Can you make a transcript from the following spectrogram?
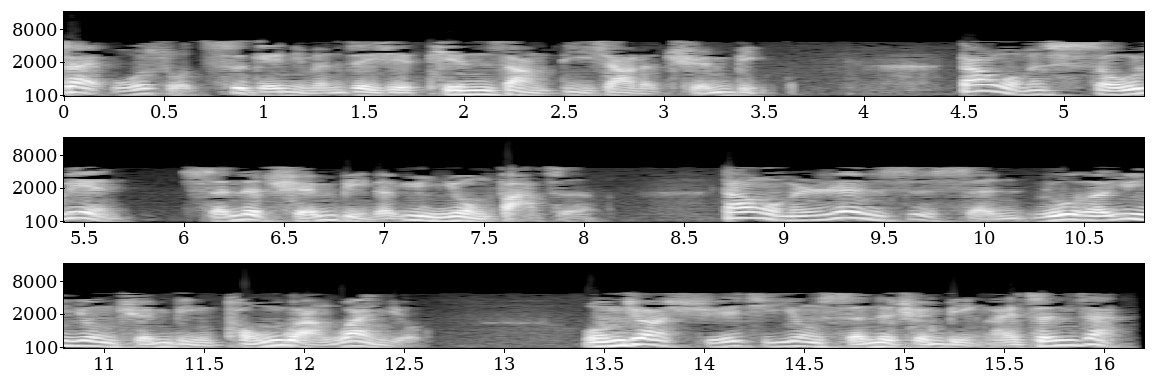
在我所赐给你们这些天上地下的权柄，当我们熟练神的权柄的运用法则，当我们认识神如何运用权柄统管万有，我们就要学习用神的权柄来征战，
